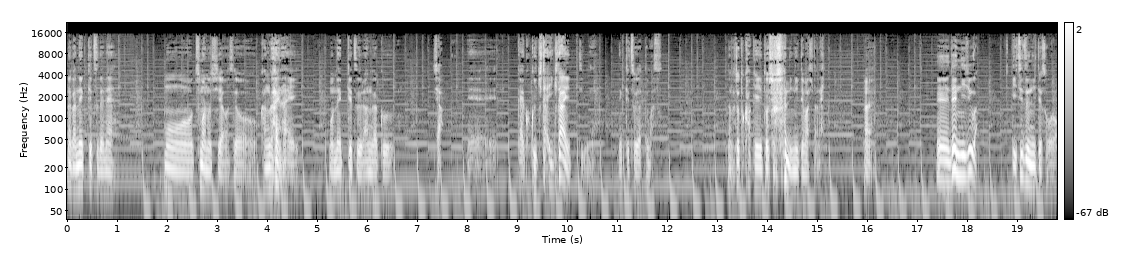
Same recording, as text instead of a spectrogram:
なんか熱血でね、もう妻の幸せを考えない、もう熱血蘭学者、えー、外国行きたい行きたいっていうね、熱血をやってます。なんかちょっと筧敏夫さんに似てましたね。はい。えー、で、20話。一途にて候。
